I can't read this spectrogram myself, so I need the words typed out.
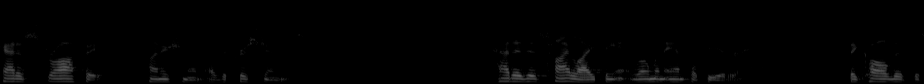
catastrophic punishment of the Christians had its highlight the Roman amphitheater. They called it the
